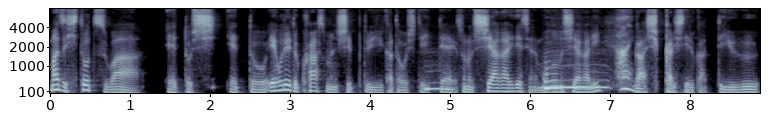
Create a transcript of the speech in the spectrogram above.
まず一つは、えっと、し、えっと、英語で言うとクラスマンシップという言い方をしていて、その仕上がりですよね。物の仕上がりがしっかりしているかっていう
